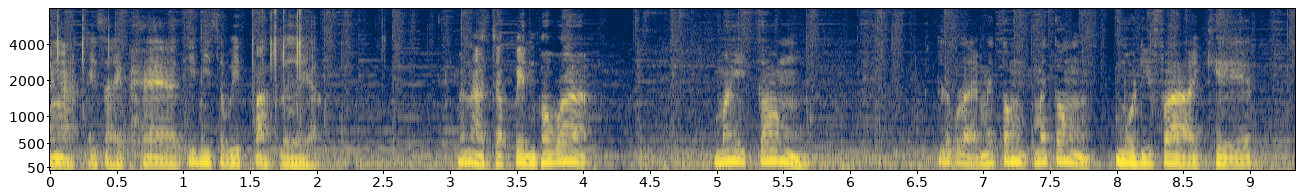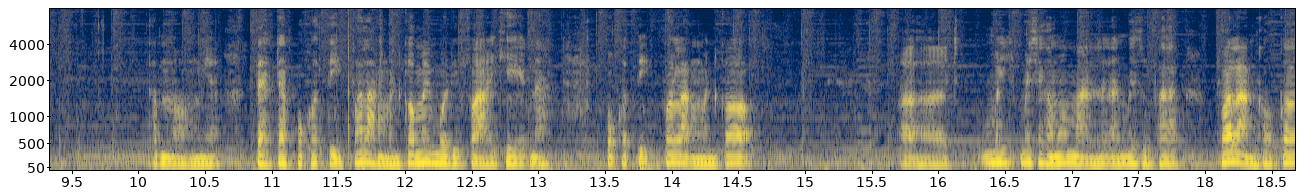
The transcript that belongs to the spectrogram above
งอะไอสายแพรที่มีสวิตช์ปรับเลยอะมันอาจจะเป็นเพราะว่าไม่ต้องเรียกอะไรไม่ต้องไม่ต้อง modify case ทำนองเนี้ยแต่แต่ปกติฝรั่งมันก็ไม่ modify case นะ ปกติฝรั่งมันก็ไม่ไม่ใช่คำว่ามันแล้วกันไม่สุภาพฝรั่งเขาก็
